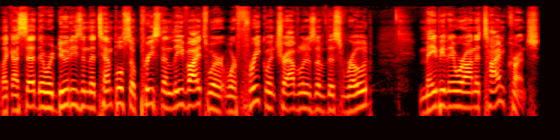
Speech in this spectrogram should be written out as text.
Like I said, there were duties in the temple, so priests and Levites were, were frequent travelers of this road. Maybe they were on a time crunch.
